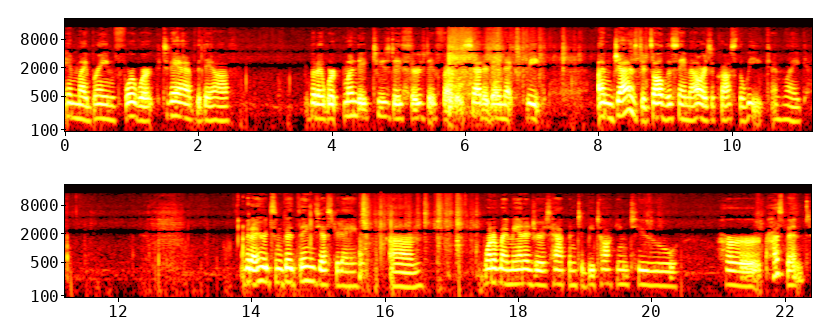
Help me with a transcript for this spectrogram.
in my brain for work. Today I have the day off, but I work Monday, Tuesday, Thursday, Friday, Saturday next week. I'm jazzed. It's all the same hours across the week. I'm like, but I heard some good things yesterday. Um, one of my managers happened to be talking to her husband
